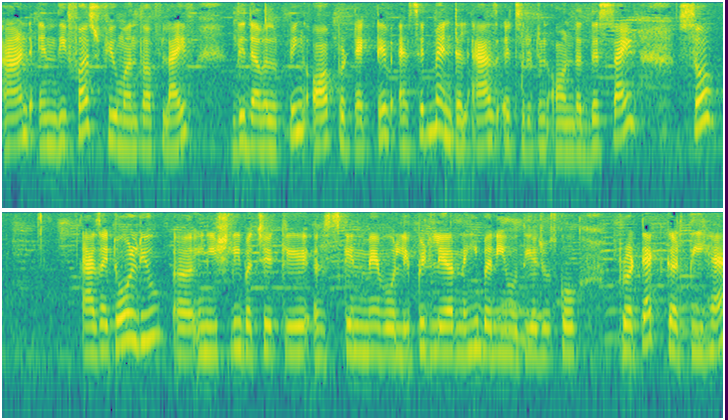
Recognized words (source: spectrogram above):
and in the first few months of life the developing of protective acid mantle as it's written on the this side. So as I told you initially बच्चे के स्किन में वो लिपिड लेयर नहीं बनी होती है जो उसको प्रोटेक्ट करती है।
